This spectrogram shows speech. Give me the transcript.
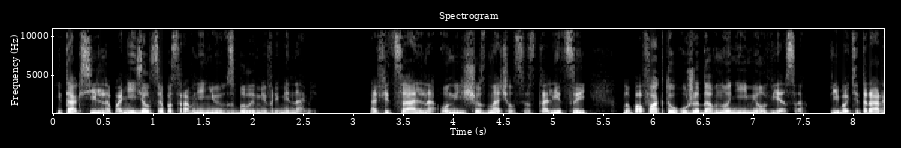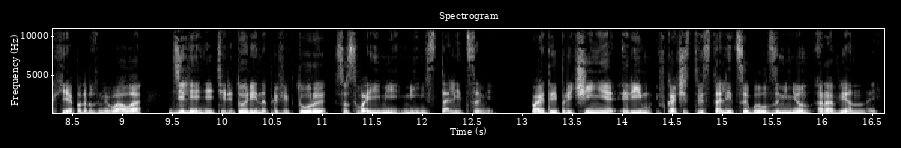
и так сильно понизился по сравнению с былыми временами. Официально он еще значился столицей, но по факту уже давно не имел веса, ибо тетрархия подразумевала деление территории на префектуры со своими мини-столицами. По этой причине Рим в качестве столицы был заменен Равенной.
